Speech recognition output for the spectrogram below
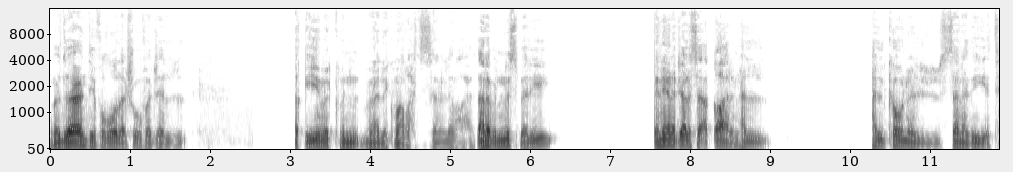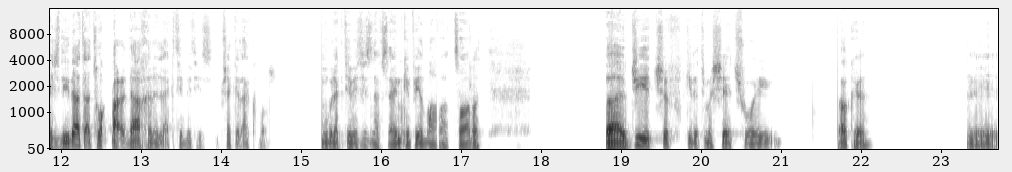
واذا عندي فضول أشوف أجل تقييمك من بما إنك ما رحت السنة اللي راحت. أنا بالنسبة لي لأني أنا جالس أقارن هل هل كون السنة ذي التجديدات أتوقع داخل ال activities بشكل أكبر؟ مو بال activities نفسها يمكن في إضافات صارت. فجيت شوف كذا تمشيت شوي. أوكي. يعني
